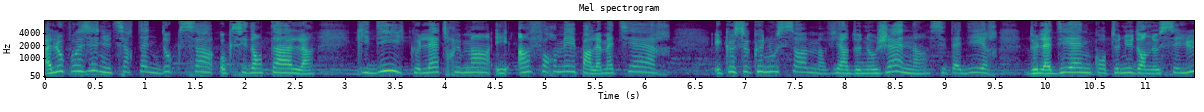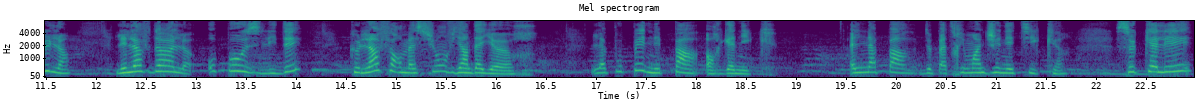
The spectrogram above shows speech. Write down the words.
À l'opposé d'une certaine doxa occidentale qui dit que l'être humain est informé par la matière et que ce que nous sommes vient de nos gènes, c'est-à-dire de l'ADN contenu dans nos cellules, les Love Dolls opposent l'idée que l'information vient d'ailleurs. La poupée n'est pas organique. Elle n'a pas de patrimoine génétique. Ce qu'elle est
